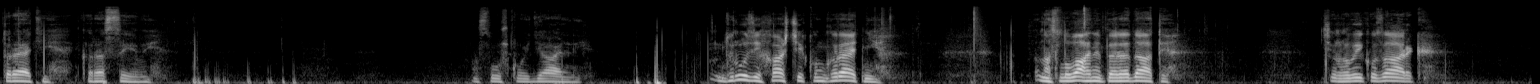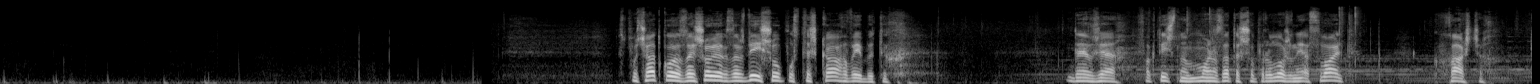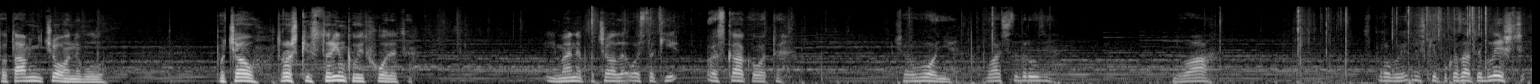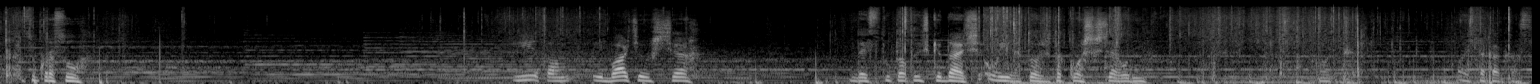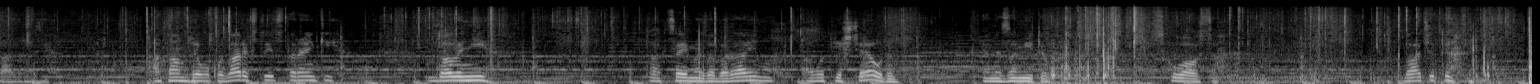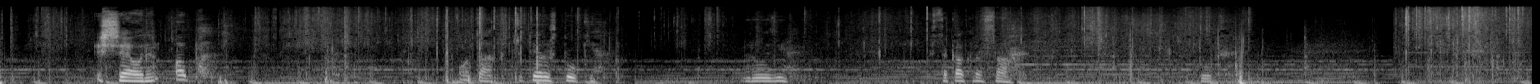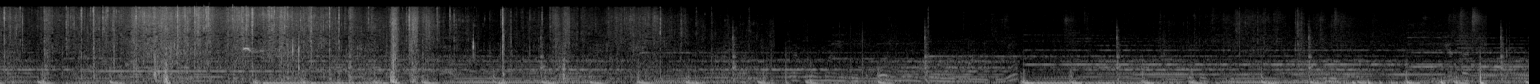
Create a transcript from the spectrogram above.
Третій красивий. На сушку ідеальний. Друзі, хащі конкретні. На словах не передати. Черговий козарик. Спочатку зайшов, як завжди, йшов по стежках вибитих, де вже фактично можна сказати, що проложений асфальт в хащах, то там нічого не було. Почав трошки в сторінку відходити. І в мене почали ось такі вискакувати червоні. Бачите, друзі? Два. Спробую трішки показати ближче цю красу. І там і бачив ще десь тут трішки далі. Ой, є теж також ще один. От. Ось така краса, друзі. А там вже козарик стоїть старенький вдалині. Так, цей ми забираємо. А от є ще один. Я не замітив. Сховався. Бачите? Ще один. Оп. Отак, чотири штуки. Друзі. Ось така краса. Тут.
